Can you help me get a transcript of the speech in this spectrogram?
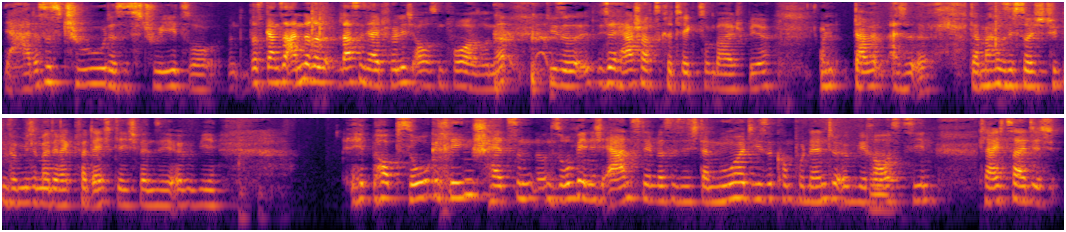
ja, das ist true, das ist street, so. Das ganze andere lassen sie halt völlig außen vor, so, ne? Diese, diese Herrschaftskritik zum Beispiel. Und da, also, da machen sich solche Typen für mich immer direkt verdächtig, wenn sie irgendwie Hip-Hop so gering schätzen und so wenig ernst nehmen, dass sie sich dann nur diese Komponente irgendwie ja. rausziehen Gleichzeitig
